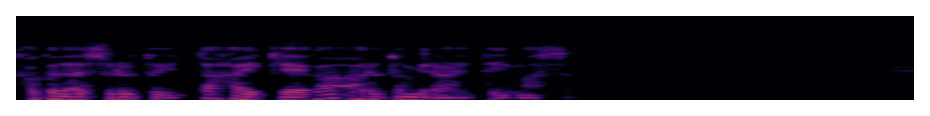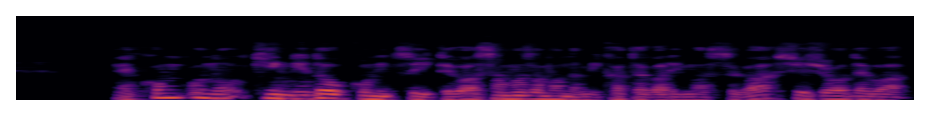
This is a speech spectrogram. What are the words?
拡大するといった背景があると見られています。今後の金利動向については様々な見方がありますが、市場では、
